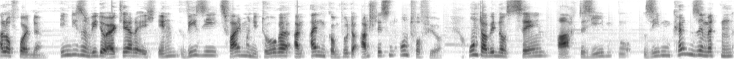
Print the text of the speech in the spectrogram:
Hallo Freunde, in diesem Video erkläre ich Ihnen, wie Sie zwei Monitore an einen Computer anschließen und wofür. Unter Windows 10, 8, 7, 7 können Sie mit den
